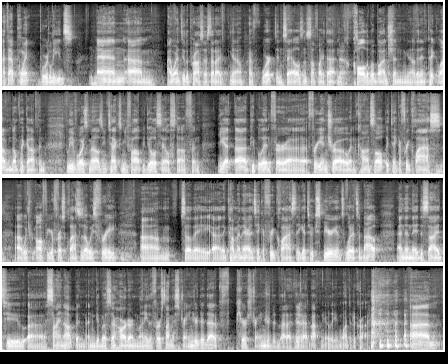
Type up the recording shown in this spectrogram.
at that point were leads, mm-hmm. and um, I went through the process that I you know have worked in sales and stuff like that, and yeah. called them a bunch, and you know they didn't pick. A lot of them don't pick up, and leave voicemails, and you text, and you follow up, you do all the sales stuff, and you get uh, people in for uh, free intro and consult. They take a free class, mm-hmm. uh, which we offer. Your first class is always free. Mm-hmm. Um, so they uh, they come in there, they take a free class, they get to experience what it's about, and then they decide to uh, sign up and, and, give us their hard-earned money. The first time a stranger did that, a pure stranger did that, I think yeah. I about nearly wanted to cry um,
